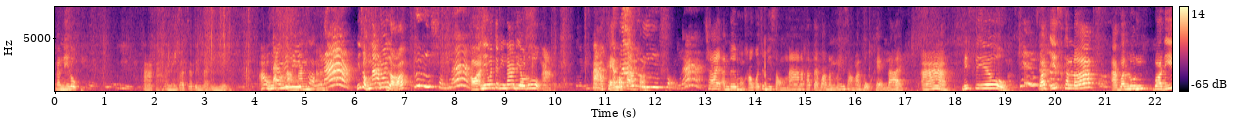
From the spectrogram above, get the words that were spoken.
แบบนี้ลูก อะ อันนี้ก็จะเป็นแบบนี้อ้าวนี่แต่ข้างหไม่ลังมีมันสองอะหน้า นี่สองหน้าด้วยเหรอ ไม่มีสองหน้า อ๋อ อันนี้มันจะมีหน้าเดียวลูก อะ อะเอาแขนเขากลางก่อน มีสองหน้า ใช่ อันเดิมของเขาก็จะมีสองหน้านะคะ แต่ว่ามันไม่สามารถโบกแขนได้ อ่า มิดฟิล what is color อะบอลลูน body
